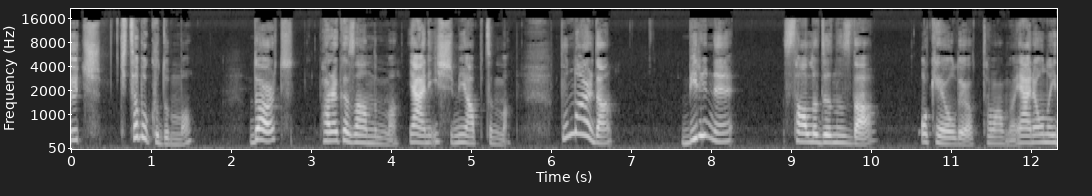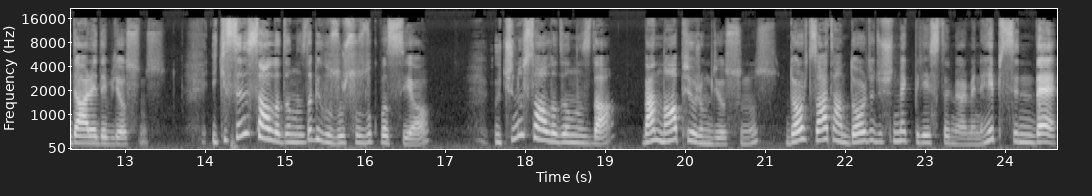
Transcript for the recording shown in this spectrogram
3. Kitap okudum mu? 4. Para kazandım mı? Yani işimi yaptım mı? Bunlardan birini salladığınızda okey oluyor tamam mı? Yani onu idare edebiliyorsunuz. İkisini salladığınızda bir huzursuzluk basıyor. Üçünü salladığınızda ben ne yapıyorum diyorsunuz. Dört zaten dördü düşünmek bile istemiyorum. Yani hepsinde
